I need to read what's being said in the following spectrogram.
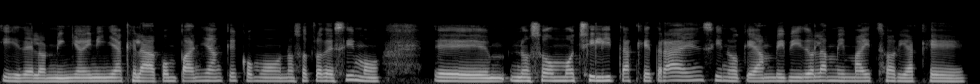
y de los niños y niñas que las acompañan, que como nosotros decimos, eh, no son mochilitas que traen, sino que han vivido las mismas historias que,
